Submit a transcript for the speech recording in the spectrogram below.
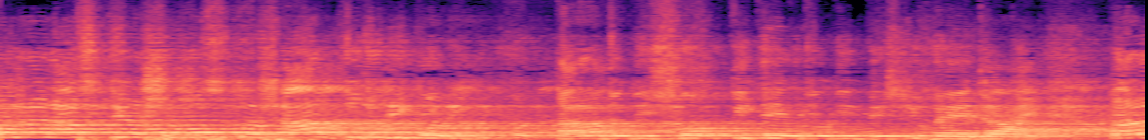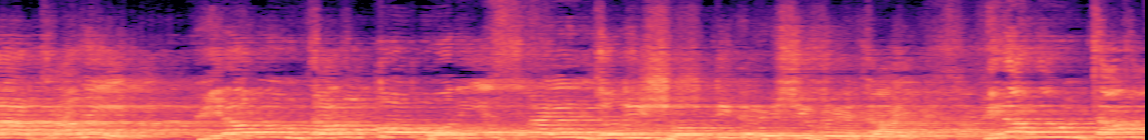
আমরা রাষ্ট্রীয় সমস্ত সাহায্য যদি করি, তারা যদি শক্তিতে যদি বেশি হয়ে যায়, তারা জানে ফিরাউন জানতো বনি ইসরায়েল যদি শক্তিতে বেশি হয়ে যায়। ফিরাউন জানতো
